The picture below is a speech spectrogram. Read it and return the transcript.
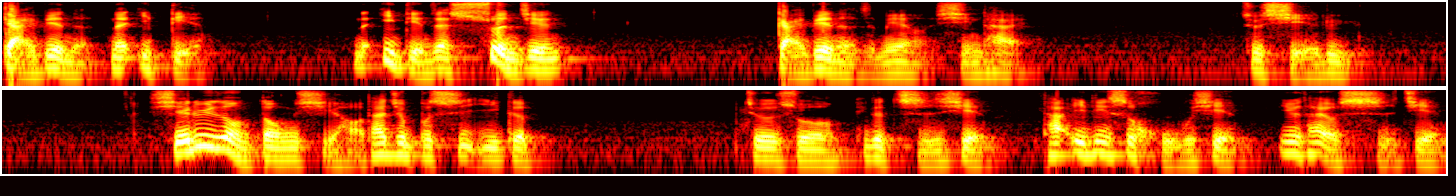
改变的那一点，那一点在瞬间改变的怎么样形态？就斜率。斜率这种东西哈，它就不是一个，就是说一个直线，它一定是弧线，因为它有时间。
